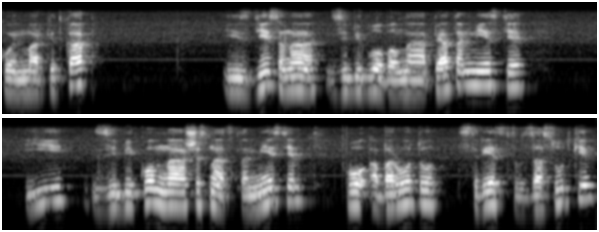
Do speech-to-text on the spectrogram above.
CoinMarketCap. И здесь она ZB Global на пятом месте и ZB.com на 16 месте по обороту средств за сутки.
